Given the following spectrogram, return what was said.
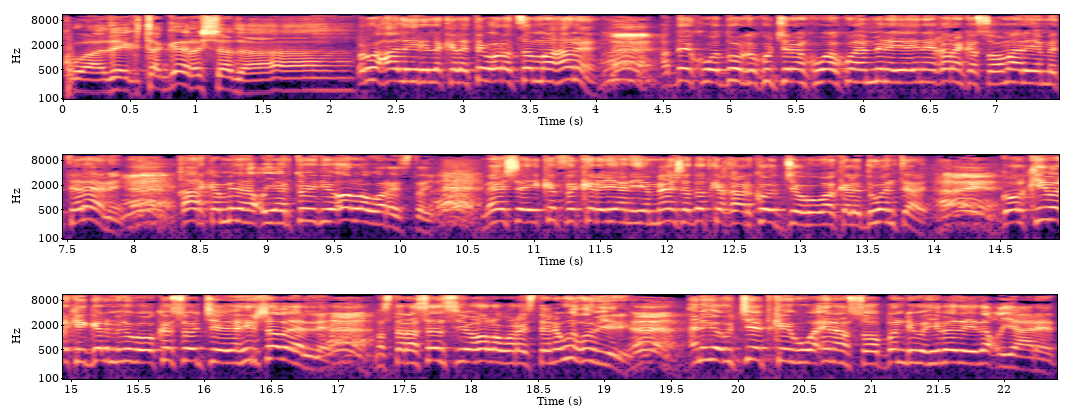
Ku adeegta garashada. War waxaa la yidhi la kala teg orodsa maahane? Hadday kuwa duurka ku jiraan kuwaa ku haminaya inay qaranka soomaaliya matalaane qaar ka mid ah ciyaartooydii oo la waraystay. Meesha ay ka fekerayaan iyo meesha dadka qaarkood jooga waa kala duwan tahay. Goolkiibarkii galmudug oo ka soo jeeda hirshabeelle master asensi oo la waraystayna wuxuu yidhi aniga ujeedkaygu waa inaan soo bandhigo hibadayda ciyaareed.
